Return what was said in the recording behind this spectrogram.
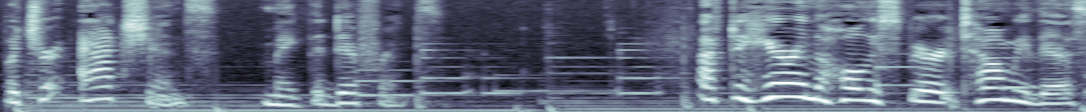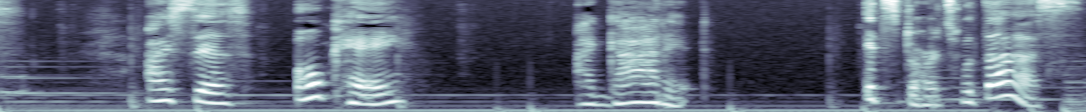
but your actions make the difference. After hearing the Holy Spirit tell me this, I says, Okay, I got it. It starts with us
